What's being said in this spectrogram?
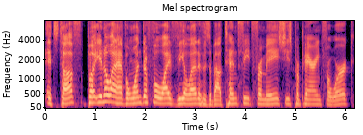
It's tough, but you know what? I have a wonderful wife, Violetta, who's about 10 feet from me. She's preparing for work.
